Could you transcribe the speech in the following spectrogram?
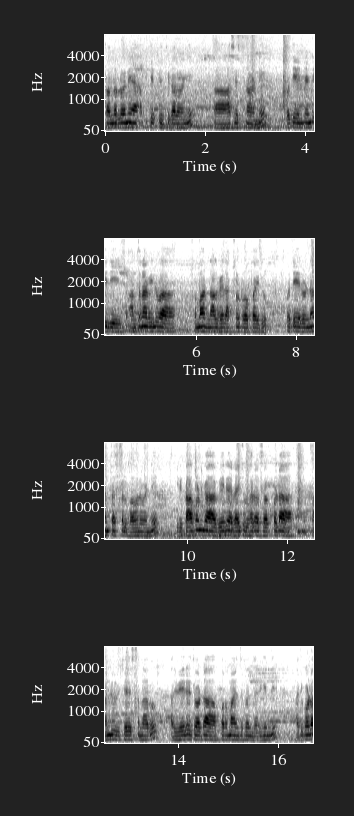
తొందరలోనే అప్పచెప్పించగలమని ఆశిస్తున్నామండి. పోతే ఏంటంటే ఇది అంచనా విలువ సుమారు నలభై లక్షల రూపాయలు. పోతే రెండు అంతస్తుల భవనం అండి. ఇది కాకుండా వేరే రైతు భరోసా కూడా మంజూరు చేస్తున్నారు. అది వేరే చోట పురమాయించడం జరిగింది. అది కూడా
